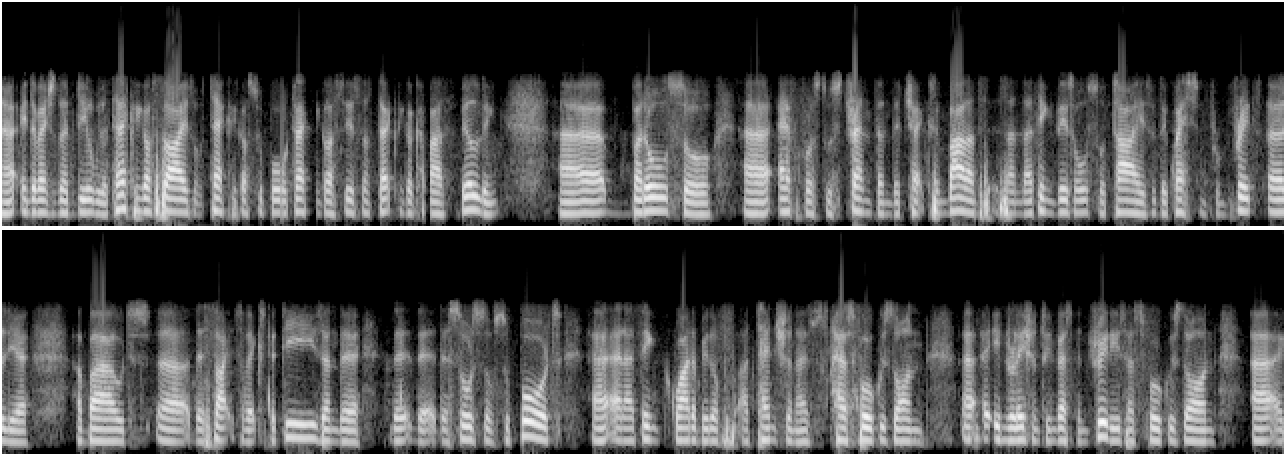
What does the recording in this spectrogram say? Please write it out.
uh, interventions that deal with the technical side of technical support, technical assistance, technical capacity building, uh, but also uh, efforts to strengthen the checks and balances. And I think this also ties with the question from Fritz earlier about uh, the sites of expertise and the, the, the, the source of support. Uh, and I think quite a bit of attention has, has focused on, uh, in relation to investment treaties, has focused on uh,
